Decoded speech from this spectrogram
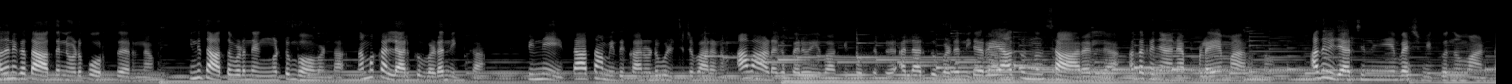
അതിനൊക്കെ താത്തനോട് പുറത്തു തരണം ഇനി താത്ത ഇവിടെ നിന്ന് എങ്ങോട്ടും പോവണ്ട. നമുക്കെല്ലാവർക്കും ഇവിടെ നിൽക്കാം. പിന്നെ താത്ത അമിതക്കാരോട് വിളിച്ചിട്ട് പറയണം ആ വാടക പേര് ഒഴിവാക്കി കൊടുത്തിട്ട് എല്ലാവർക്കും ഇവിടെ. ചെറിയാത്തൊന്നും സാരല്ല. അതൊക്കെ ഞാൻ അപ്ലൈ മാറുന്നു. അത് വിചാരിച്ച് നീ വിഷമിക്കൊന്നും വേണ്ട.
